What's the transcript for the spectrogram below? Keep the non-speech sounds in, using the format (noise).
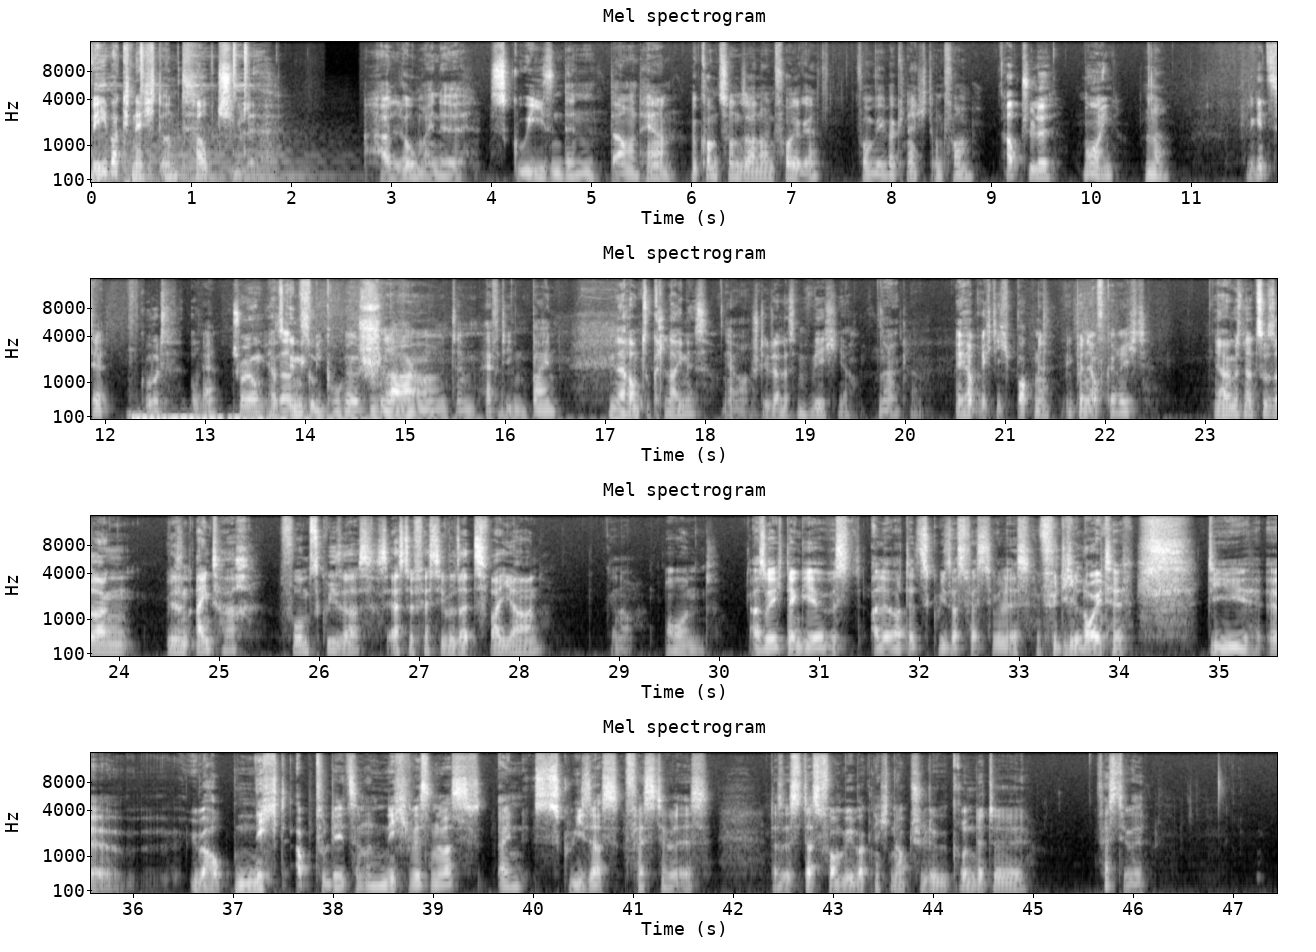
Weberknecht und Hauptschule. Hallo, meine squeezenden Damen und Herren. Willkommen zu unserer neuen Folge vom Weberknecht und vom. Hauptschule. Moin. Na, wie geht's dir? Gut. Oh, Ja? Entschuldigung, ich habe ins das Mikro Mikro. geschlagen Ja. mit dem heftigen Bein. Wenn der Raum zu klein ist, Ja, steht alles im Weg hier. na klar. Ich habe richtig Bock, ne? Ich bin ja aufgeregt. Ja, wir müssen dazu sagen, wir sind einen Tag vor dem Squeezers, das erste Festival seit zwei Jahren. Genau. Und Also ich denke, ihr wisst alle, was das Squeezers Festival ist. (laughs) Für die Leute, die äh, überhaupt nicht up-to-date sind und nicht wissen, was ein Squeezers Festival ist. Das ist das vom Weberknechten Hauptschule gegründete Festival.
